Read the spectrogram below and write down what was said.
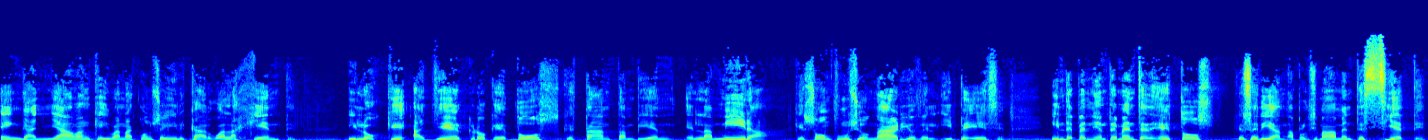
engañaban que iban a conseguir cargo a la gente, y los que ayer creo que dos que están también en la mira, que son funcionarios del IPS. Independientemente de estos, que serían aproximadamente siete,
